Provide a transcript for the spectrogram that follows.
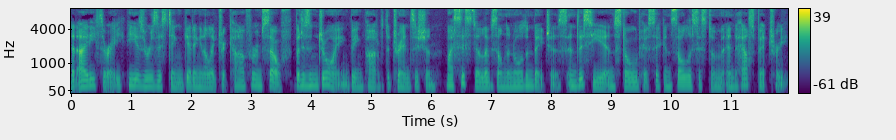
At 83, he is resisting getting an electric car for himself, but is enjoying being part of the transition. My sister lives on the northern beaches and this year installed her second solar system and a house battery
